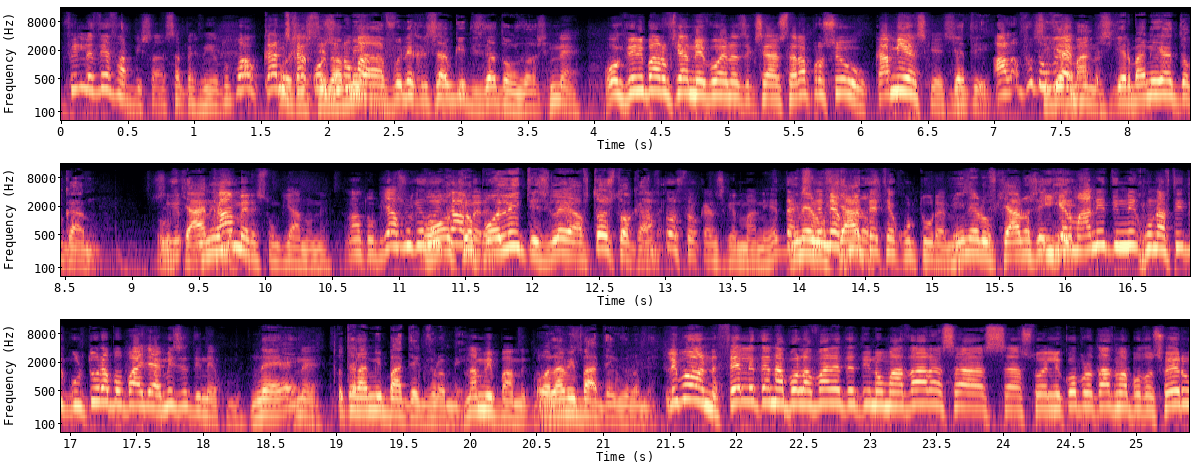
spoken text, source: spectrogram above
Φίλε, δεν θα μπει στα, στα παιχνίδια του. Πάω, κάνεις Πώς, κακό στην αστυνομία, ομάδα. αφού είναι χρυσαυγίτης, δεν τον δώσει. Ναι. Όχι, δεν είπα ρουφιανεύω ένας δεξιά-αριστερά προς Θεού. Καμία σχέση. Γιατί; Αλλά αφού το Στη, Γερμα... βλέπουν. στη Γερμανία γιατί το κάνουν. Ρουφιάνοι. Οι κάμερες τον πιάνουν. Να τον πιάσουν και εδώ οι Όχι, ο κάμερες. πολίτης λέει αυτός το έκανε. Αυτός το έκανε στη Γερμανία. Εντάξει, Είναι δεν έχουμε Ρουφιάνος. τέτοια κουλτούρα εμείς. Είναι Ρουφιάνος Οι εκεί. Γερμανοί την έχουν αυτή την κουλτούρα από παλιά. Εμείς δεν την έχουμε. Ναι, Ναι. τότε να μην πάτε εκδρομή. Να μην πάμε εκδρομή. Όλα μην πάτε εκδρομή. Λοιπόν, θέλετε να απολαμβάνετε την ομαδάρα σας στο ελληνικό πρωτάθλημα ποδοσφαίρου;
